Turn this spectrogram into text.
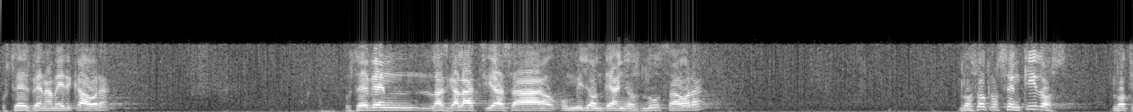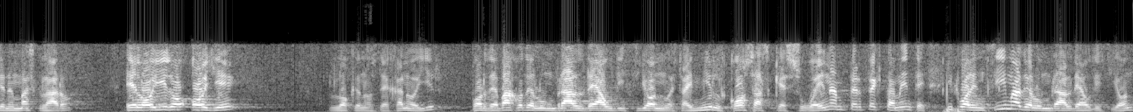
¿Ustedes ven América ahora? ¿Ustedes ven las galaxias a un millón de años luz ahora? Los otros sentidos lo tienen más claro. El oído oye lo que nos dejan oír. Por debajo del umbral de audición nuestra hay mil cosas que suenan perfectamente. Y por encima del umbral de audición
